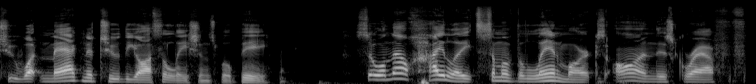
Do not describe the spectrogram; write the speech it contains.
to what magnitude the oscillations will be. So we'll now highlight some of the landmarks on this graph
